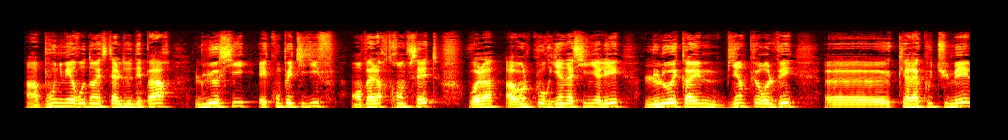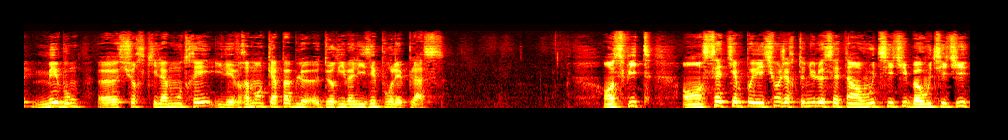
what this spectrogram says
Un bon numéro dans les stalles de départ. Lui aussi est compétitif en valeur 37. Voilà, avant le coup, rien à signaler. Le lot est quand même bien plus relevé qu'à l'accoutumée. Mais bon, sur ce qu'il a montré, il est vraiment capable de rivaliser pour les places. Ensuite, en septième position, j'ai retenu le 7-1 Wood City. Bah, Wood City,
